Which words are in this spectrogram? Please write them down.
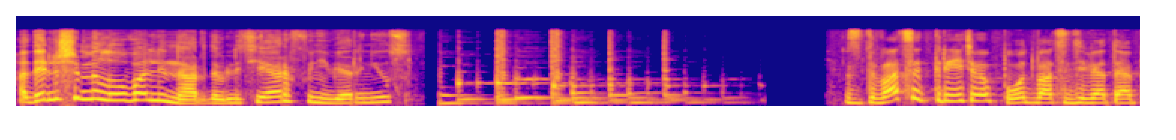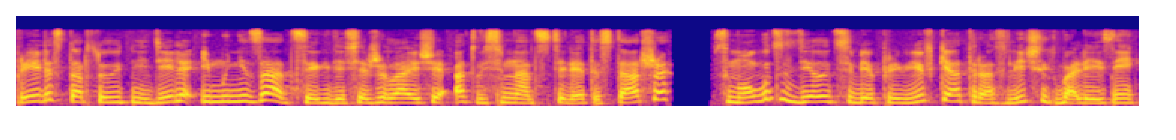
Адель Шамилова, Ленар Давлетьяров, Универ News. С 23 по 29 апреля стартует неделя иммунизации, где все желающие от 18 лет и старше смогут сделать себе прививки от различных болезней.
